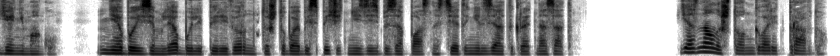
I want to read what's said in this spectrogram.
«Я не могу. Небо и земля были перевернуты, чтобы обеспечить мне здесь безопасность, и это нельзя отыграть назад. Я знала, что он говорит правду.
